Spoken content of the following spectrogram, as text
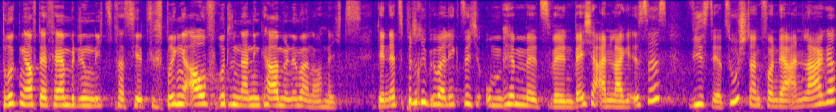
drücken auf der Fernbedienung, nichts passiert. Sie springen auf, rütteln an den Kabeln, immer noch nichts. Der Netzbetrieb überlegt sich um Himmels Willen, welche Anlage ist es, wie ist der Zustand von der Anlage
